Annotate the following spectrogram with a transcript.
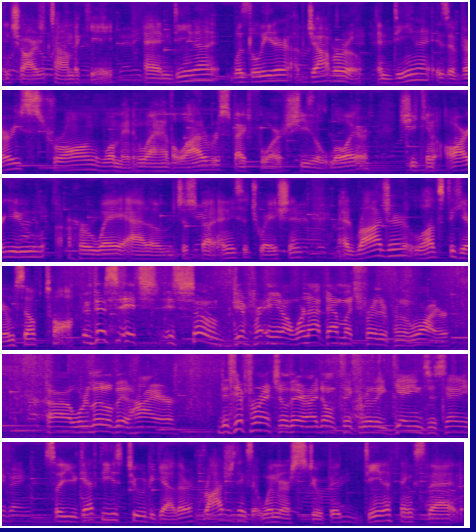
in charge of Tambaqui, and Dina was the leader of Jaburu. And Dina is a very strong woman who I have a lot of respect for. She's a lawyer. She can argue her way out of just about any situation. And Roger loves to hear himself talk. This it's it's so different. You know, we're not that much further from the water. Uh, we're a little bit higher. The differential there, I don't think, really gains us anything. So you get these two together. Roger thinks that women are stupid. Dina thinks that,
